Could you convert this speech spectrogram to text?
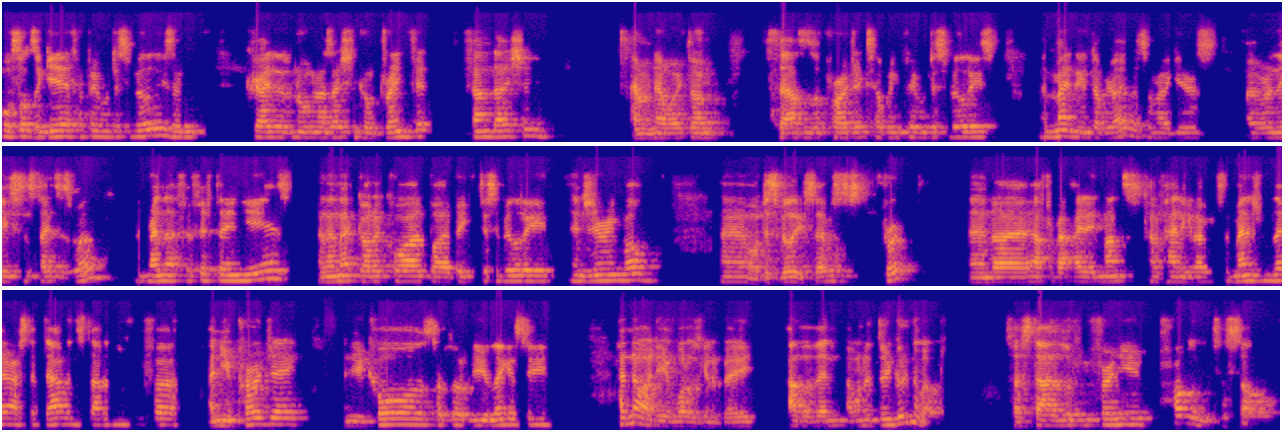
all sorts of gear for people with disabilities and created an organisation called DreamFit Foundation. And we've now worked on thousands of projects helping people with disabilities, and mainly in WA, but some of our gears over in the eastern states as well. I ran that for 15 years, and then that got acquired by a big disability engineering mob uh, or disability services group. And uh, after about 18 months, kind of handing it over to the management there, I stepped out and started looking for a new project, a new cause, some sort of new legacy. Had no idea what it was going to be, other than I wanted to do good in the world. So I started looking for a new problem to solve.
